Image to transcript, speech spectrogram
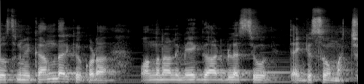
చూస్తున్న మీకు అందరికీ కూడా వందనాలు. May God bless you thank you so much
